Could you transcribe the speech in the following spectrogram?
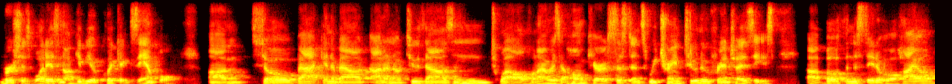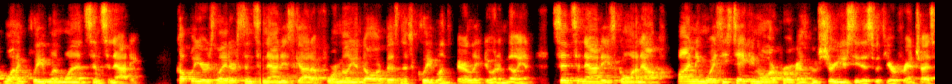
versus what is. And I'll give you a quick example. Um, so back in about, I don't know, 2012, when I was at Home Care Assistance, we trained two new franchisees, uh, both in the state of Ohio, one in Cleveland, one in Cincinnati couple years later, Cincinnati's got a $4 million business. Cleveland's barely doing a million. Cincinnati's going out, finding ways. He's taking all our programs. I'm sure you see this with your franchise.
